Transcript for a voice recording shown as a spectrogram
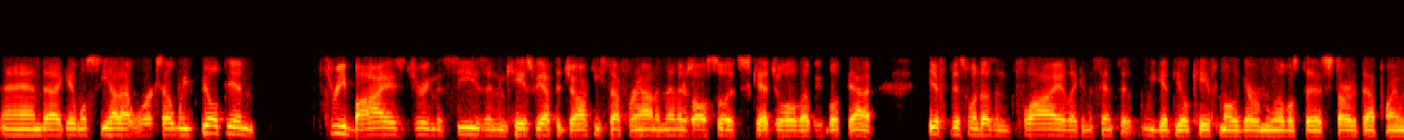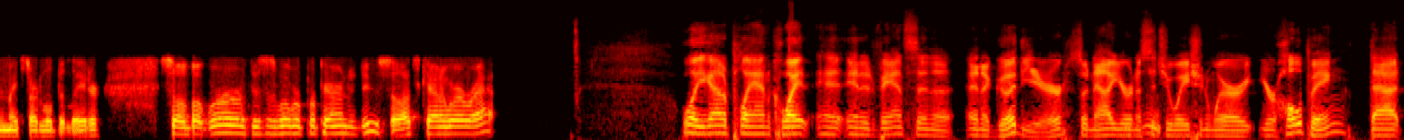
and uh, again we'll see how that works out. We've built in three buys during the season in case we have to jockey stuff around, and then there's also a schedule that we've looked at if this one doesn't fly, like in the sense that we get the okay from all the government levels to start at that point, we might start a little bit later. So, but we're this is what we're preparing to do. So that's kind of where we're at. Well, you got to plan quite in advance in a in a good year. So now you're in a mm-hmm. situation where you're hoping that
